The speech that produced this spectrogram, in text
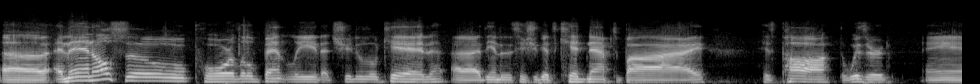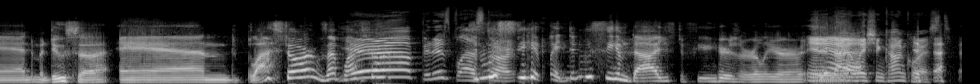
Uh, and then also, poor little Bentley, that shitty little kid, uh, at the end of this issue gets kidnapped by his pa, the wizard, and Medusa and Blastaar. Was that Blastaar? Yep, it is Did we see it? Wait, didn't we see him die just a few years earlier? In Yeah. Annihilation Conquest.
